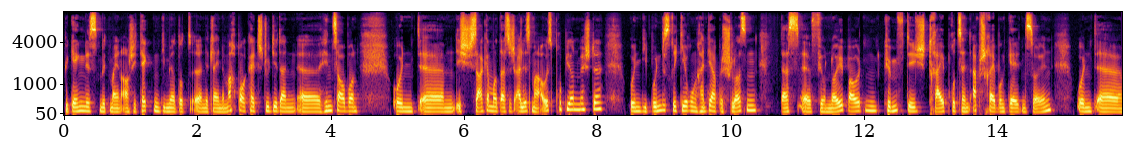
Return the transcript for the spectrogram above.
Begängnis mit meinen Architekten, die mir dort äh, eine kleine Machbarkeitsstudie dann äh, hinzaubern. Und ähm, ich sage immer, dass ich alles mal ausprobieren möchte. Und die Bundesregierung hat ja beschlossen, dass äh, für Neubauten künftig 3% Abschreibung gelten sollen. Und äh,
